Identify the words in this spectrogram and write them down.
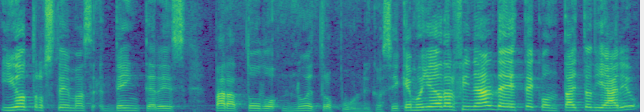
y otros temas de interés para todo nuestro público. Así que hemos llegado al final de este contacto diario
